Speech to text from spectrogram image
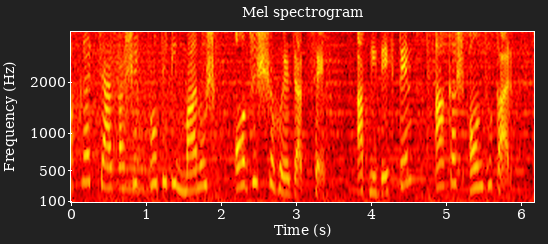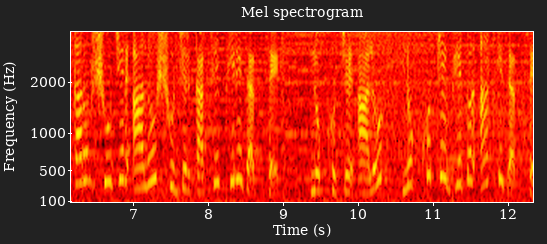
আপনার চারপাশের প্রতিটি মানুষ অদৃশ্য হয়ে যাচ্ছে। আপনি দেখতেন আকাশ অন্ধকার, কারণ সূর্যের আলো সূর্যের কাছে ফিরে যাচ্ছে। নক্ষত্রের আলো নক্ষত্রের ভেতর আটকে যাচ্ছে।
